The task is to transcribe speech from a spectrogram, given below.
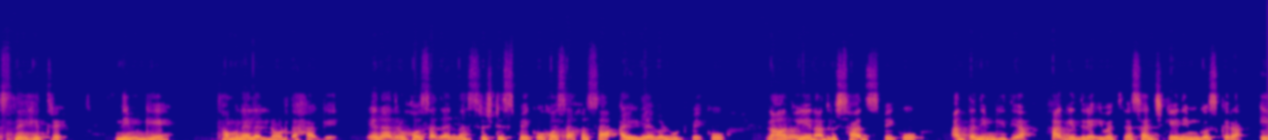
ಸ್ನೇಹಿತರೆ, ನಿಮಗೆ ಥಮ್ನೆಲಲ್ಲಿ ನೋಡಿದ ಹಾಗೆ ಏನಾದರೂ ಹೊಸದನ್ನ ಸೃಷ್ಟಿಸಬೇಕು, ಹೊಸ ಹೊಸ ಐಡಿಯಾಗಳು ಹುಟ್ಟಬೇಕು ನಾನು ಏನಾದರೂ ಸಾಧಿಸಬೇಕು ಅಂತ ನಿಮ್ಗಿದ್ಯಾ? ಹಾಗಿದ್ರೆ ಇವತ್ತಿನ ಸಂಚಿಕೆ ನಿಮ್ಗೋಸ್ಕರ. ಈ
